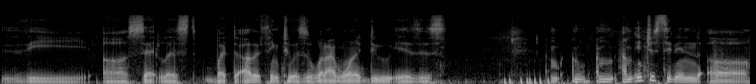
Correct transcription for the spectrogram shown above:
the uh, set list, but the other thing too is what I want to do is is I'm I'm I'm, I'm interested in uh,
